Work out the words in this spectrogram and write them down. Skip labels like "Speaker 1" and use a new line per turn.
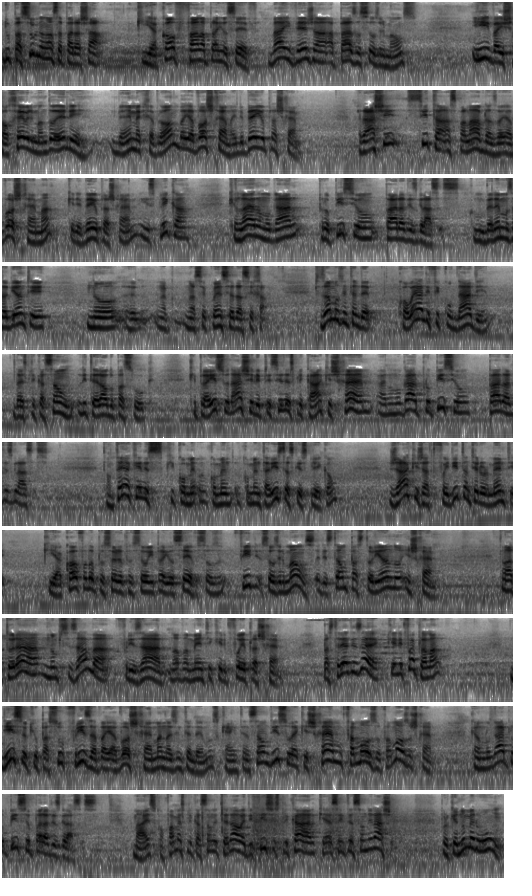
Do passo da nossa paraxá, que Yaakov fala para Yosef, vai e veja a paz dos seus irmãos, e vai Shalchev, ele mandou ele, Hebron, vai Shema, ele veio para Shem. Rashi cita as palavras vai Shema, que ele veio para Shem, e explica que lá era um lugar propício para desgraças, como veremos adiante no, eh, na, na sequência da Sikha. Precisamos entender qual é a dificuldade da explicação literal do Pasuk, que para isso Rashi ele precisa explicar que Shem era um lugar propício para desgraças. Então tem aqueles que comentaristas que explicam, já que já foi dito anteriormente que Jacob falou para o seu, seu e para Yosef, seus filhos, seus irmãos, eles estão pastoreando em Shem. Então a Torá não precisava frisar novamente que ele foi para Shem. Bastaria dizer que ele foi para lá. Disso que o Passuk frisa Bayavosh Shema, nós entendemos que a intenção disso é que Shem, famoso, famoso Shem, que é um lugar propício para desgraças. Mas, conforme a explicação literal, é difícil explicar que essa é a intenção de Rashi. Porque, número um,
